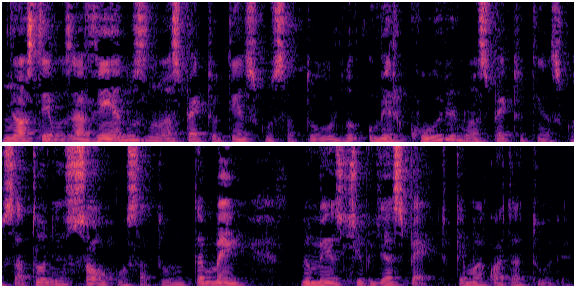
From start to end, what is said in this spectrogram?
nós temos a Vênus no aspecto tenso com Saturno, o Mercúrio no aspecto tenso com Saturno e o Sol com Saturno também no mesmo tipo de aspecto, que é uma quadratura.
